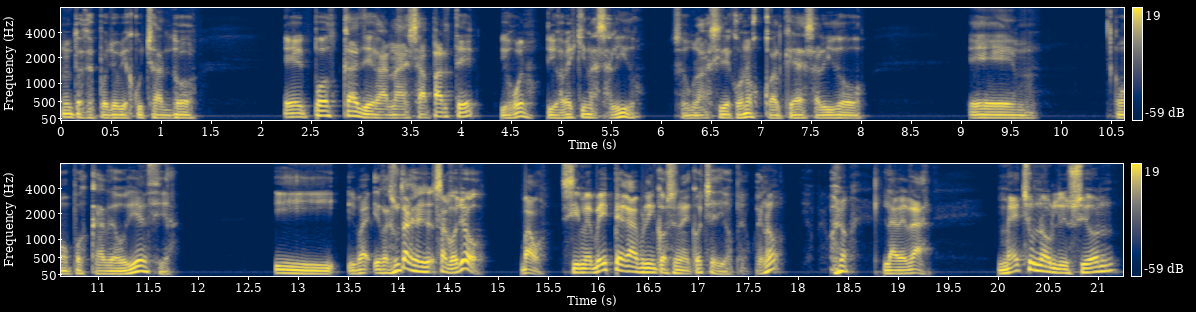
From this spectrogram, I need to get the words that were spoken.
Entonces, pues yo voy escuchando el podcast, llegan a esa parte, digo, bueno, digo, a ver quién ha salido. Seguro, así le conozco al que ha salido em, como podcast de audiencia. Y, resulta que salgo yo. Vamos, si me veis pegar brincos en el coche, digo, pero bueno, digo, pero bueno, la verdad, me ha hecho una ilusión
